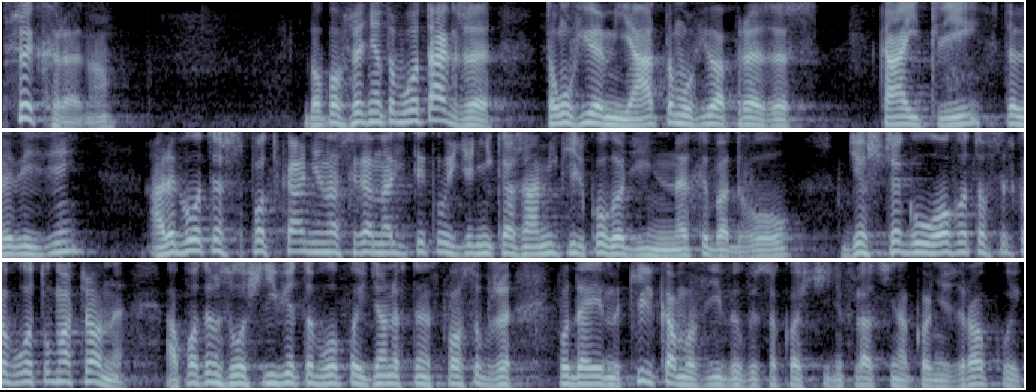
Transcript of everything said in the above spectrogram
przykre. No. Bo poprzednio to było tak, że to mówiłem ja, to mówiła prezes Kajtli w telewizji, ale było też spotkanie naszych analityków z dziennikarzami, kilkugodzinne, chyba dwóch, gdzie szczegółowo to wszystko było tłumaczone, a potem złośliwie to było powiedziane w ten sposób, że podajemy kilka możliwych wysokości inflacji na koniec roku i,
